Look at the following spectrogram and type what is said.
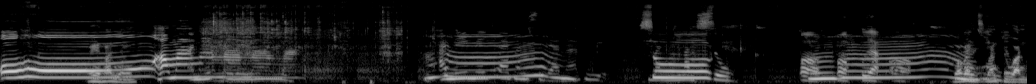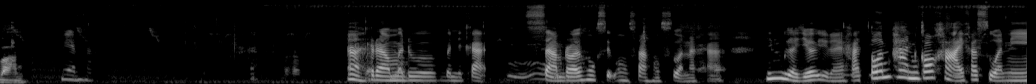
โอ้โหเอามาอันมานี้มามามามาอันนี้ไม่ใช่มันเสียนะพี่สุมันกสุกปอกปอกเปลือกออก ว่ามันชิมมันดูจะหวานหวานเมียนค่ะอะเรามาดูบรรยากาศ 360 องศาของสวนนะคะ ยังเหลือเยอะอยู่เลยนะคะ ต้นพันธุ์ก็ขายค่ะสวนนี้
